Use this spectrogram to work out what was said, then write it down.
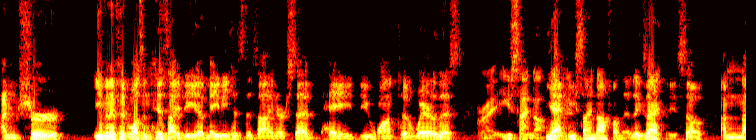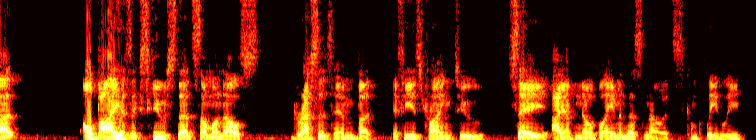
I'm sure even if it wasn't his idea, maybe his designer said, Hey, do you want to wear this? Right. You signed off. Yeah, he signed off on it. Exactly. So I'm not. I'll buy his excuse that someone else dresses him, but if he's trying to say I have no blame in this, no, it's completely,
